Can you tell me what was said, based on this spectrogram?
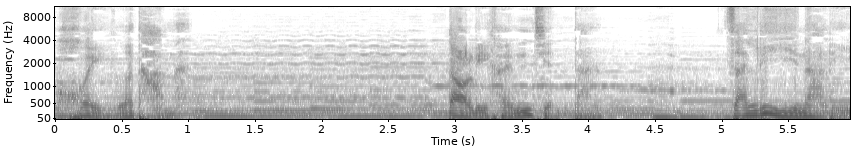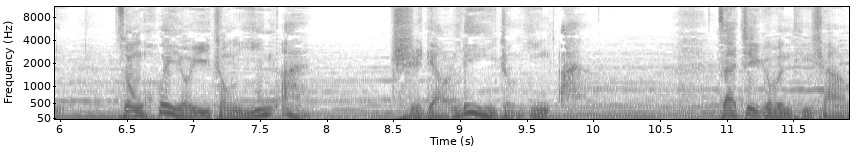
毁了他们。道理很简单，在利益那里，总会有一种阴暗，吃掉另一种阴暗。在这个问题上，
